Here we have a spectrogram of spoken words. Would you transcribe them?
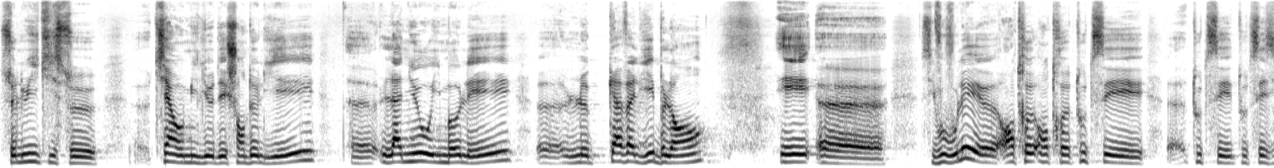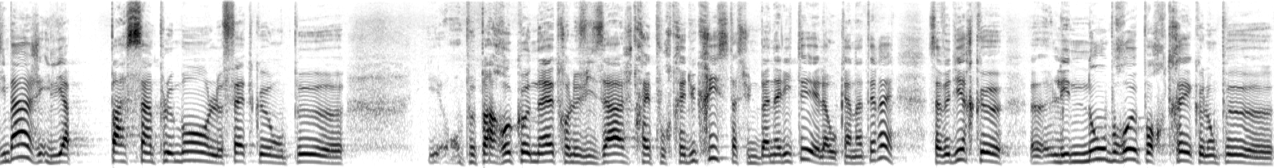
celui qui se tient au milieu des chandeliers, l'agneau immolé, le cavalier blanc, et euh, si vous voulez, euh, entre, euh, toutes, ces, images, il n'y a pas simplement le fait qu'on peut... on ne peut pas reconnaître le visage trait pour trait du Christ, c'est une banalité, elle n'a aucun intérêt. Ça veut dire que les nombreux portraits que l'on peut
